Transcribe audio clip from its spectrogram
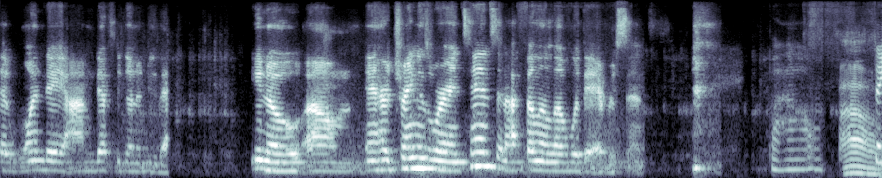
that one day I'm definitely gonna do that. You know, um, and her trainings were intense, and I fell in love with it ever since. Wow. Wow. So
